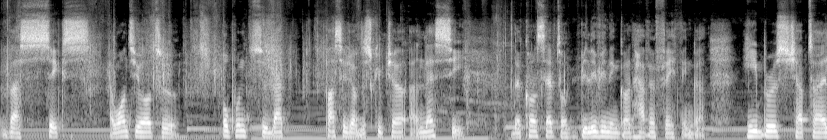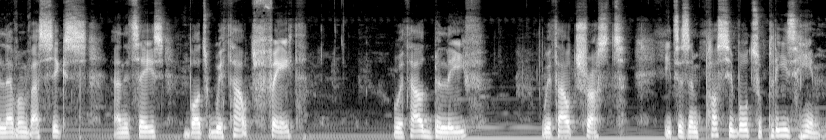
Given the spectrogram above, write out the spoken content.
verse 6, I want you all to open to that passage of the scripture and let's see the concept of believing in God, having faith in God. Hebrews chapter 11, verse 6, and it says, But without faith, without belief, without trust, it is impossible to please Him.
